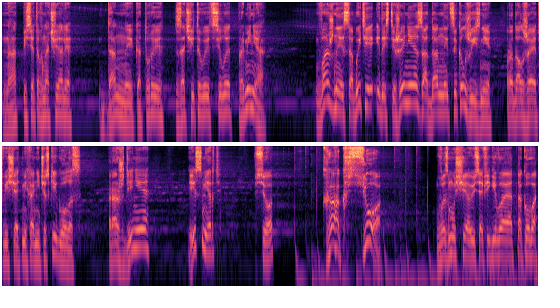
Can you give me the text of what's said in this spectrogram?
Надпись это в начале. Данные, которые зачитывает силуэт про меня. Важные события и достижения за данный цикл жизни, продолжает вещать механический голос. Рождение и смерть. Все. Как все? Возмущаюсь, офигевая от такого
